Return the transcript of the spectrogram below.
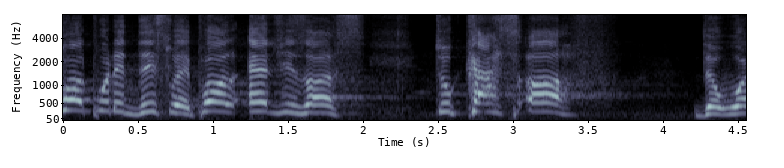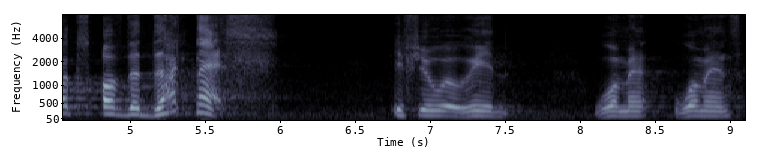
Paul put it this way. Paul urges us to cast off the works of the darkness. If you will read Romans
